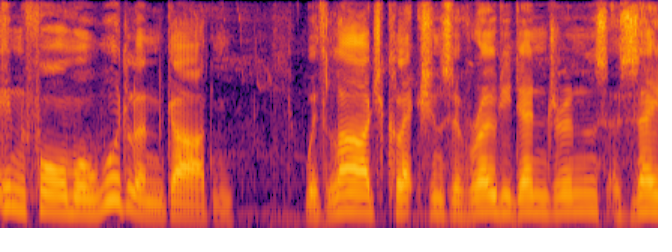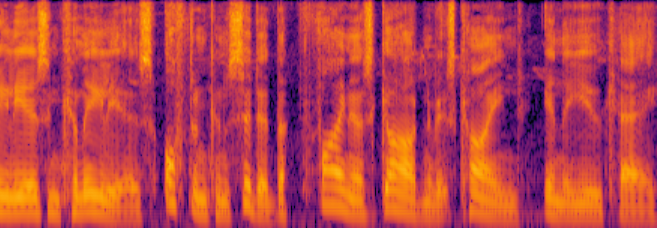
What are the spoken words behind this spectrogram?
informal woodland garden with large collections of rhododendrons, azaleas and camellias, often considered the finest garden of its kind in the UK.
